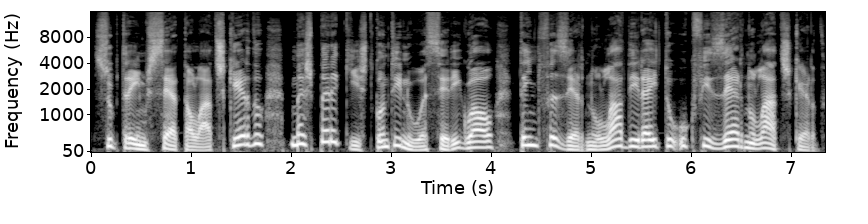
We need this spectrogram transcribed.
Subtraímos 7 ao lado esquerdo, mas para que isto continue a ser igual, tenho de fazer no lado direito o que fizer no lado esquerdo.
